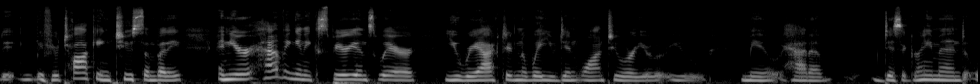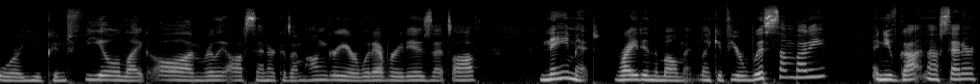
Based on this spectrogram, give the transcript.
if you're talking to somebody and you're having an experience where you reacted in a way you didn't want to, or you you, you had a disagreement, or you can feel like, oh, I'm really off center because I'm hungry, or whatever it is that's off, name it right in the moment. Like if you're with somebody and you've gotten off center,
